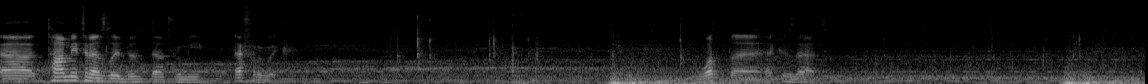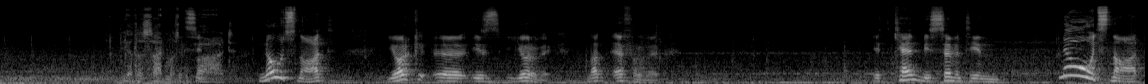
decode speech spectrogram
Uh, Tommy translated that for me. Eoforwic. What the heck is that? The other side must be barred. No, it's not. York uh, is Jorvik, not Eoforwic. It can't be 17. No, it's not.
